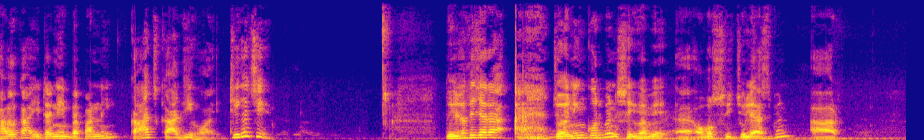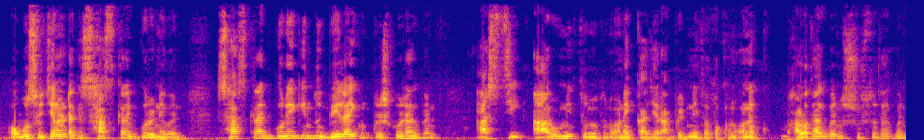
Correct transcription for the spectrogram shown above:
হালকা, এটা নিয়ে ব্যাপার নেই। কাজ কাজই হয়। ঠিক আছে? তো এটাতে যারা জয়েনিং করবেন, সেইভাবে অবশ্যই চলে আসবেন। আর অবশ্যই চ্যানেলটাকে সাবস্ক্রাইব করে নেবেন। সাবস্ক্রাইব করে কিন্তু বেল আইকন প্রেস করে রাখবেন। আসছি আরও নিত্য নতুন অনেক কাজের আপডেট নিয়ে। ততক্ষণ অনেক ভালো থাকবেন, সুস্থ থাকবেন।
